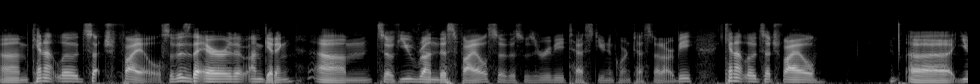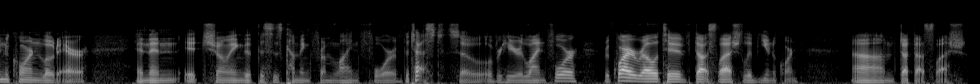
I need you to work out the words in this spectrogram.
Um, cannot load such file. So this is the error that I'm getting. Um, so if you run this file, so this was ruby test unicorn test.rb, cannot load such file, uh, unicorn load error. And then it's showing that this is coming from line 4 of the test. So over here, line 4, require relative dot slash lib unicorn um, dot dot slash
